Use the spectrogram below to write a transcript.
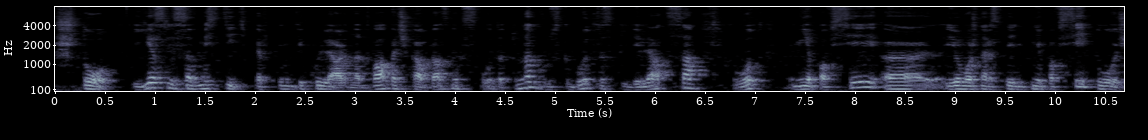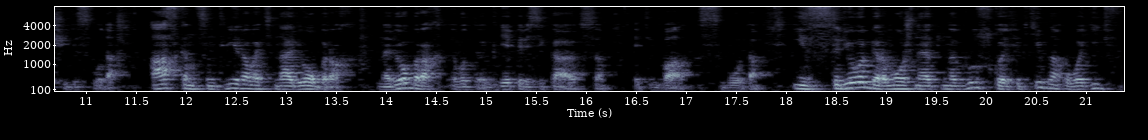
что если совместить перпендикулярно два бочкообразных свода, то нагрузка будет распределяться вот не по всей, э, ее можно распределить не по всей площади свода, а сконцентрировать на ребрах, на ребрах, вот, где пересекаются эти два свода. Из ребер можно эту нагрузку эффективно уводить в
